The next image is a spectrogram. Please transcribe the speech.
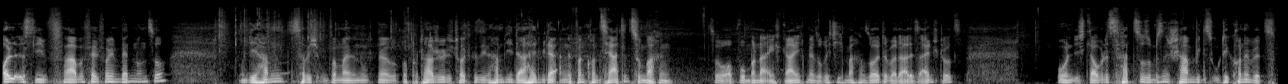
oll ist, die Farbe fällt von den Wänden und so. Und die haben, das habe ich irgendwann mal in irgendeiner Reportage über Detroit gesehen, haben die da halt wieder angefangen, Konzerte zu machen. So, obwohl man da eigentlich gar nicht mehr so richtig machen sollte, weil da alles einstürzt. Und ich glaube, das hat so, so ein bisschen Charme wie das UT Konnewitz.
